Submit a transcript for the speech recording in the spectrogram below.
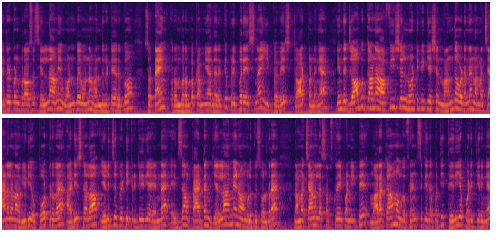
ரெக்ரூட்மெண்ட் ப்ராசஸ் எல்லாமே ஒன் பை ஒன்னாக வந்துக்கிட்டே இருக்கும். ஸோ டைம் ரொம்ப ரொம்ப கம்மியாக தான் இருக்குது ப்ரிப்பரேஷனை இப்போவே ஸ்டார்ட் பண்ணுங்கள் இந்த ஜாபுக்கான அஃபிஷியல் நோட்டிஃபிகேஷன் வந்த உடனே நம்ம சேனலில் நான் வீடியோ போட்டுருவேன். அடிஷ்னலாக எலிஜிபிலிட்டி கிரிட்டீரியா என்ன எக்ஸாம் பேட்டர்ன் எல்லாமே நான் உங்களுக்கு சொல்கிறேன் நம்ம சேனலை சப்ஸ்கிரைப் பண்ணிவிட்டு மறக்காமல் உங்கள் ஃப்ரெண்ட்ஸுக்கு இதை பற்றி தெரியப்படுத்திடுங்க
